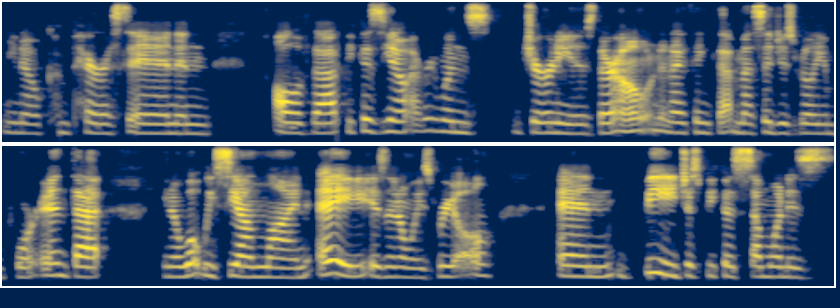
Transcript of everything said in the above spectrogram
you know, comparison and all of that because you know everyone's journey is their own, and I think that message is really important. That you know what we see online, a isn't always real, and b just because someone is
